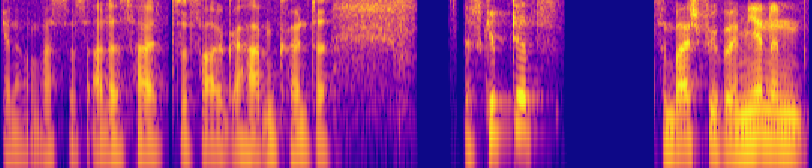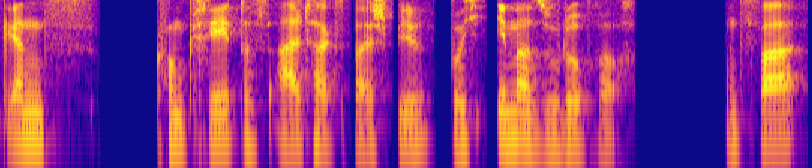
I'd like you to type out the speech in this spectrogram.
genau, was das alles halt zur Folge haben könnte. Es gibt jetzt zum Beispiel bei mir ein ganz konkretes Alltagsbeispiel, wo ich immer Sudo brauche. Und zwar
